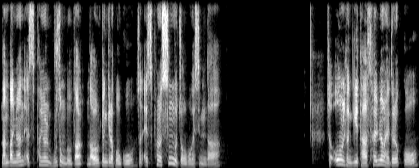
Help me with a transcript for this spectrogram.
난다면 에스파뇰 무정도 나, 나올 경기라 보고 저는 에스파뇰 승무 쪽을 보겠습니다. 자 오늘 경기 다 설명을 해드렸고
